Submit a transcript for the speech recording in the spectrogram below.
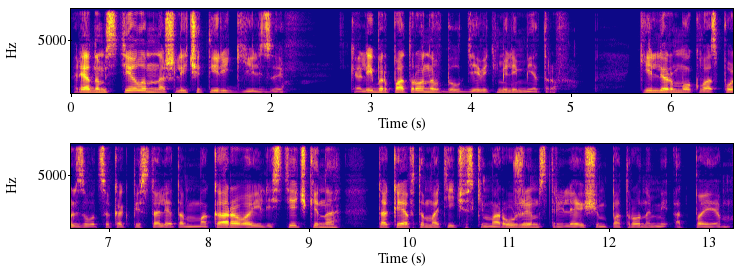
Рядом с телом нашли четыре гильзы, Калибр патронов был 9 мм. Киллер мог воспользоваться как пистолетом Макарова или Стечкина, так и автоматическим оружием, стреляющим патронами от ПМ,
